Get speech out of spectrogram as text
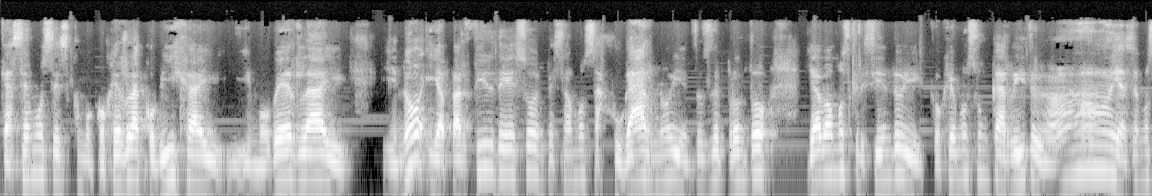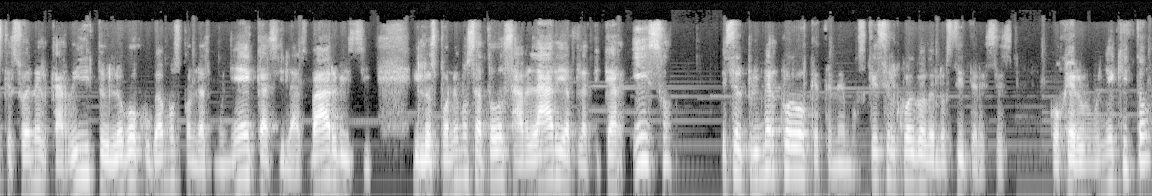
que hacemos es como coger la cobija y, y moverla y, y no, y a partir de eso empezamos a jugar, ¿no? Y entonces de pronto ya vamos creciendo y cogemos un carrito y, ¡ah! y hacemos que suene el carrito y luego jugamos con las muñecas y las Barbies y, y los ponemos a todos a hablar y a platicar. Eso es el primer juego que tenemos, que es el juego de los títeres, es coger un muñequito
